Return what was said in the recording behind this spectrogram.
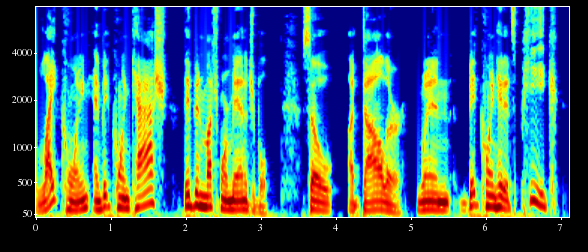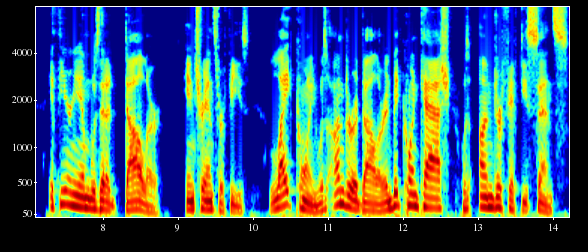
Litecoin, and Bitcoin Cash, they've been much more manageable. So a dollar. When Bitcoin hit its peak, Ethereum was at a dollar in transfer fees. Litecoin was under a dollar, and Bitcoin Cash was under 50 cents.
